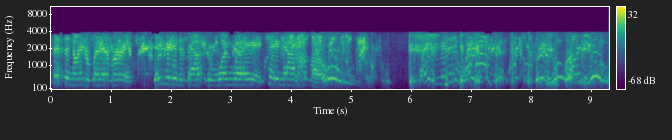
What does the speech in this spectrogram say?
spent the night or whatever, and they went in the bathroom one way and came out. I was like, ooh, wait a minute, what happened? Who are you?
